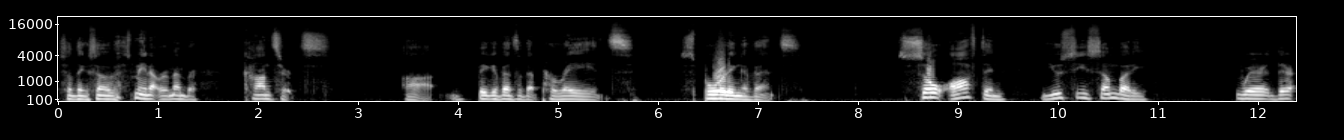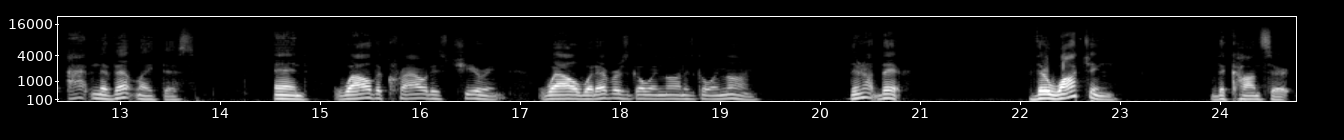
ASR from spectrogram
something some of us may not remember: concerts, uh, big events like that, parades, sporting events. So often you see somebody where they're at an event like this, and while the crowd is cheering, while whatever's going on is going on, they're not there. They're watching the concert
